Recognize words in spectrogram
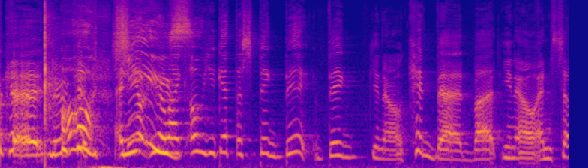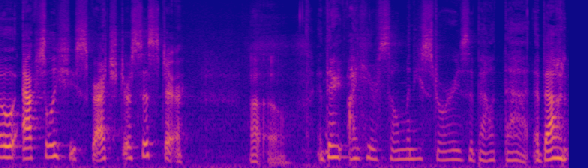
Okay. New Oh, kid. and you, you're like, oh, you get this big, big, big, you know, kid bed, but you know, and so actually, she scratched her sister. Uh oh. There, I hear so many stories about that, about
